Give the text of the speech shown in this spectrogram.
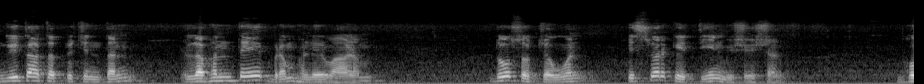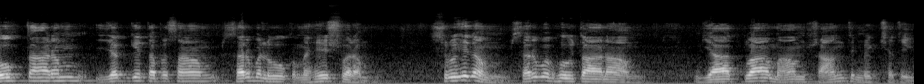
गीता तत्व चिंतन लभंते ब्रह्म निर्वाणम दो सौ चौवन, ईश्वर के तीन विशेषण। भोक्तारम यज्ञ तपसा सर्वलोक महेश्वरम सुहृदम सर्वभूतानाम ज्ञावा माम शांति मृक्षति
